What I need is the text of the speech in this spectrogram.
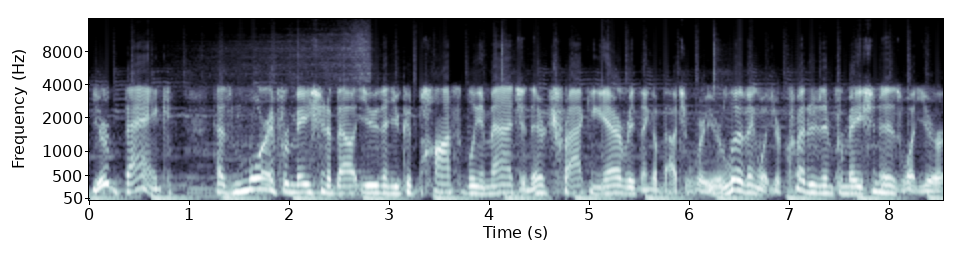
your bank has more information about you than you could possibly imagine. They're tracking everything about you, where you're living, what your credit information is, what your,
